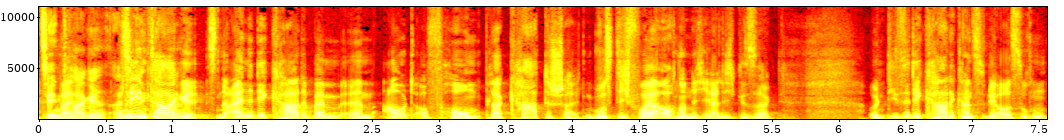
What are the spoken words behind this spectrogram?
Zehn Weil- Tage, eine zehn Dekade. Tage. Es sind eine Dekade beim ähm, Out-of-Home Plakate schalten. Wusste ich vorher auch noch nicht, ehrlich gesagt. Und diese Dekade kannst du dir aussuchen,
